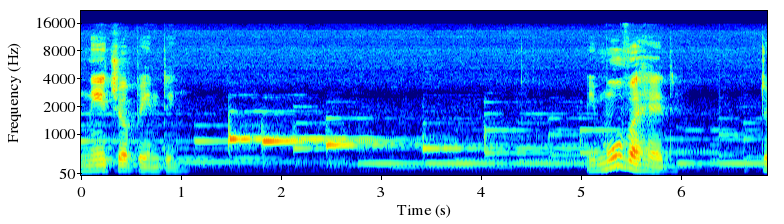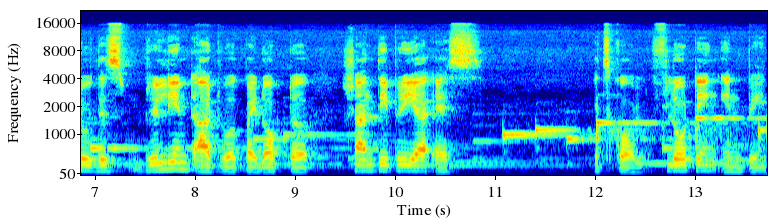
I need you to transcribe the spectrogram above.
nature painting. We move ahead to this brilliant artwork by Dr. Shanthipriya S. It's called Floating in Pain.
